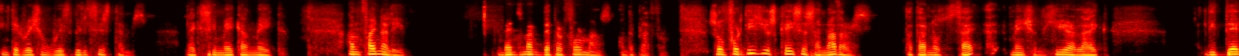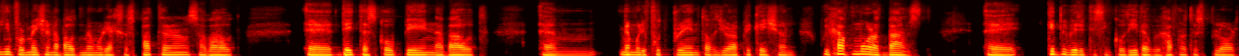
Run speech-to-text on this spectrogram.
integration with build systems like CMake and Make. And finally, benchmark the performance on the platform. So for these use cases and others that are not mentioned here, like detailed information about memory access patterns, about uh, data scoping, about um, memory footprint of your application, we have more advanced uh, capabilities in Codee that we have not explored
